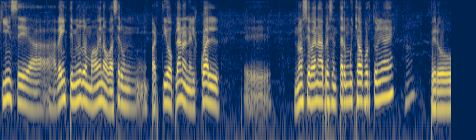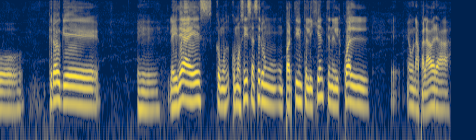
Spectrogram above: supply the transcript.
15 a 20 minutos más o menos va a ser un, un partido plano en el cual eh, no se van a presentar muchas oportunidades, pero creo que eh, la idea es, como, como se dice, hacer un, un partido inteligente en el cual eh, es una palabra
